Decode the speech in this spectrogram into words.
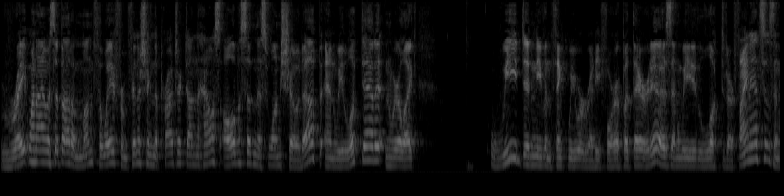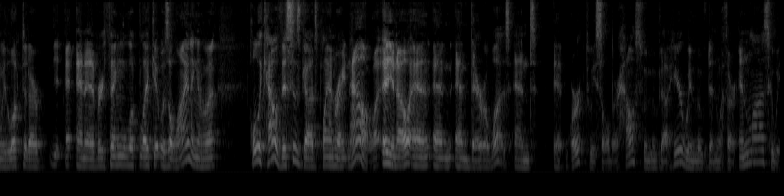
right when i was about a month away from finishing the project on the house all of a sudden this one showed up and we looked at it and we were like we didn't even think we were ready for it but there it is. And we looked at our finances and we looked at our and everything looked like it was aligning and we went holy cow this is god's plan right now you know and and and there it was. And it worked. We sold our house. We moved out here. We moved in with our in laws, who we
